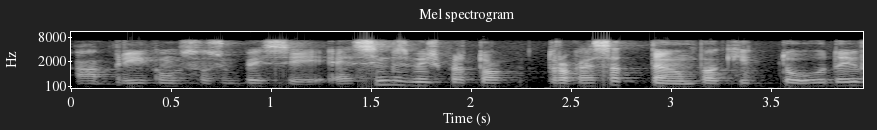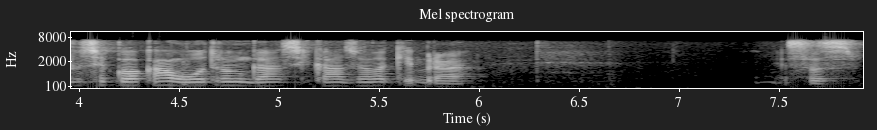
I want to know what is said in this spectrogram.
abrir como se fosse um PC. É simplesmente para trocar essa tampa aqui toda e você colocar outra no lugar se caso ela quebrar. Essas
